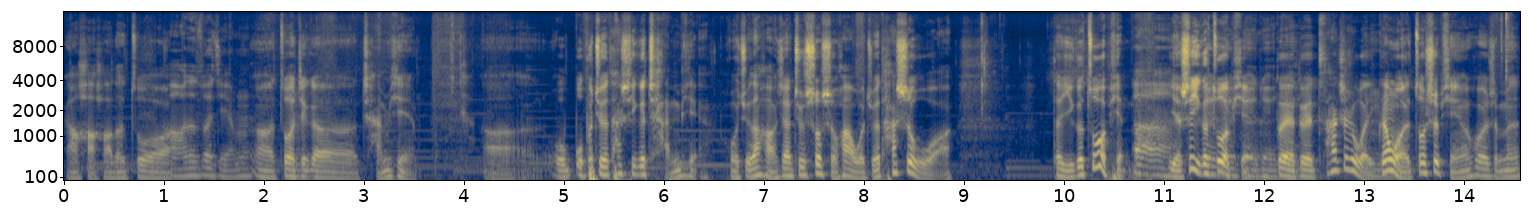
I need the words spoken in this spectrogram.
然后好好的做好好的做节目。呃做这个产品。呃，我我不觉得它是一个产品，我觉得好像就说实话，我觉得它是我的一个作品吧，也是一个作品。对对对它这是我跟我做视频或者什么，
